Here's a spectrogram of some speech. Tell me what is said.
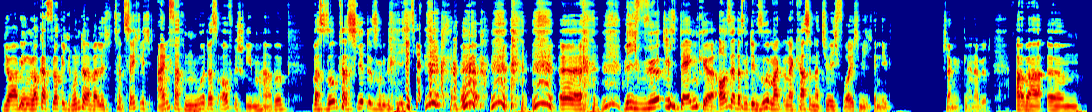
ja, ging locker flockig runter, weil ich tatsächlich einfach nur das aufgeschrieben habe, was so passiert ist und wie ich, äh, wie ich wirklich denke. Außer das mit dem Supermarkt und der Kasse. Natürlich freue ich mich, wenn die Schlange kleiner wird. Aber ähm,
